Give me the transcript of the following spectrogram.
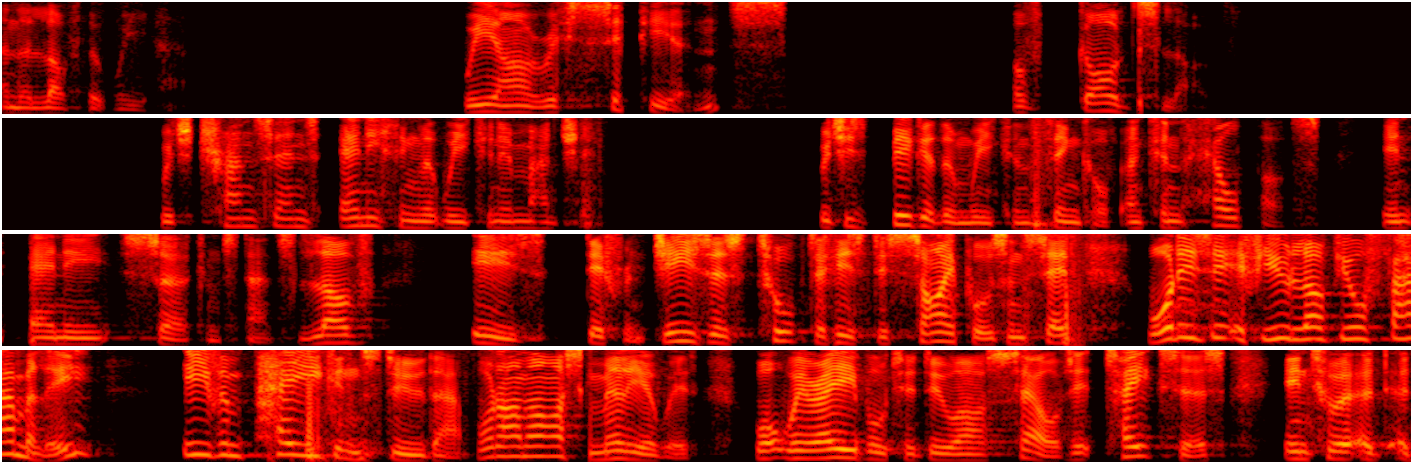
and the love that we have. We are recipients of God's love, which transcends anything that we can imagine, which is bigger than we can think of, and can help us in any circumstance. Love is different. Jesus talked to his disciples and said, What is it if you love your family? Even pagans do that. What I'm asking, familiar with, what we're able to do ourselves, it takes us into a, a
